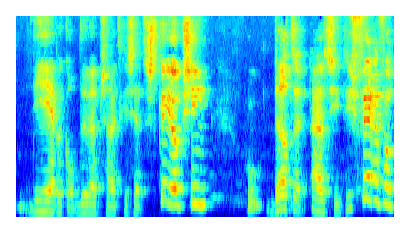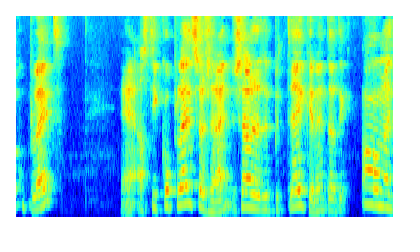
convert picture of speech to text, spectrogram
Die heb ik op de website gezet. Dus kun je ook zien hoe dat eruit ziet. Die is verre van compleet. Als die compleet zou zijn, zou dat betekenen dat ik al mijn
